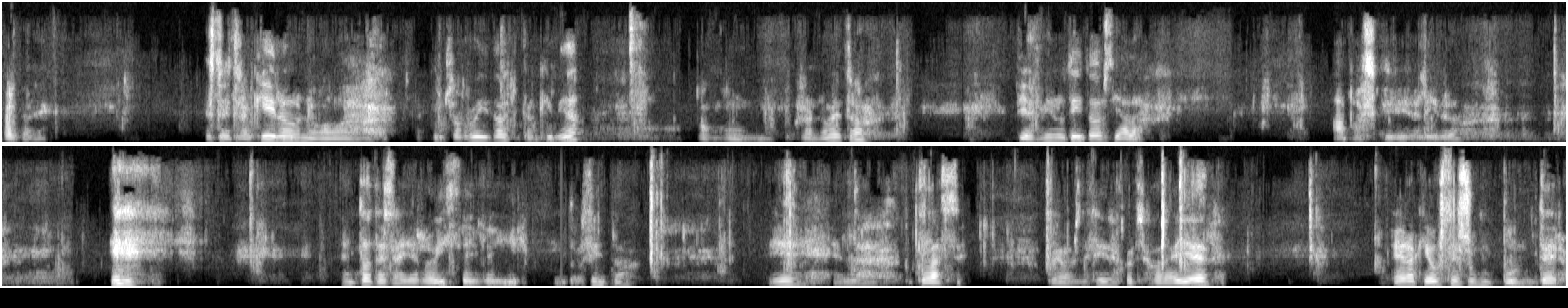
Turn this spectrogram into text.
perdón, eh. Estoy tranquilo, no hay mucho ruido, tranquilidad. Pongo un cronómetro, 10 minutitos y a la a pues escribir el libro. Entonces ayer lo hice y leí un trocito. Y en la clase, podemos decir, el consejo de ayer era que uses un puntero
